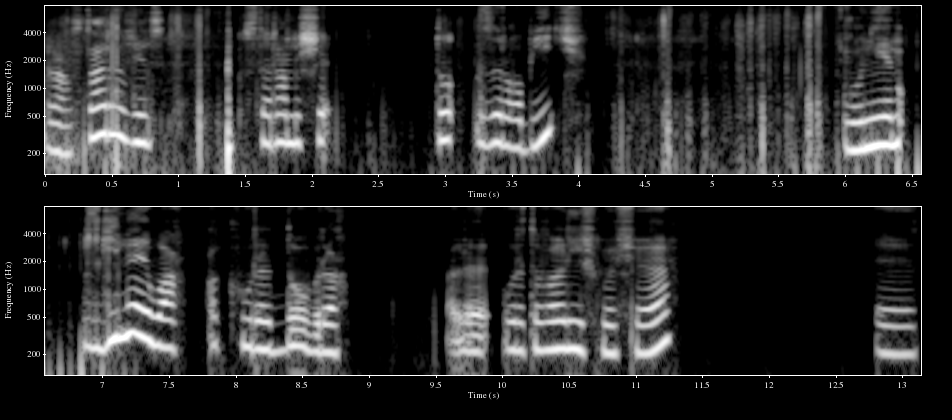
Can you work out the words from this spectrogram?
Brawl Stars, więc postaramy się to zrobić. O nie, no, zginęła akurat, dobra. Ale uratowaliśmy się. E,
